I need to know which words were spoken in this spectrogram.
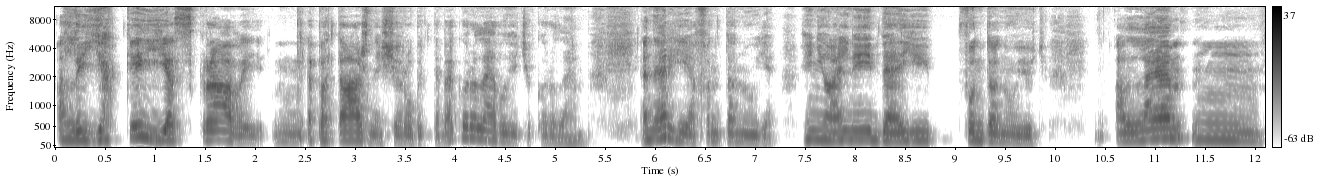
Але який яскравий, епатажний, що робить тебе королевою чи королем. Енергія фонтанує, геніальні ідеї фонтанують. Але м,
